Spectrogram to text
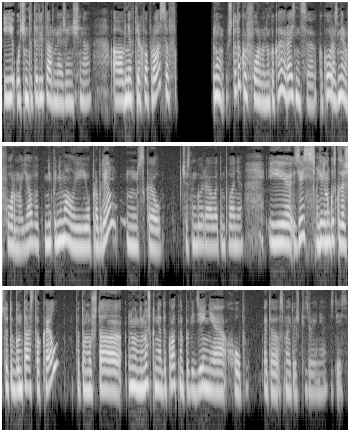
и очень тоталитарная женщина. В некоторых вопросах ну, что такое форма? Ну, какая разница, какого размера форма? Я вот не понимала ее проблем с Кэл, честно говоря, в этом плане. И здесь я не могу сказать, что это бунтарство Кэл, потому что, ну, немножко неадекватное поведение Хоуп. Это с моей точки зрения здесь.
